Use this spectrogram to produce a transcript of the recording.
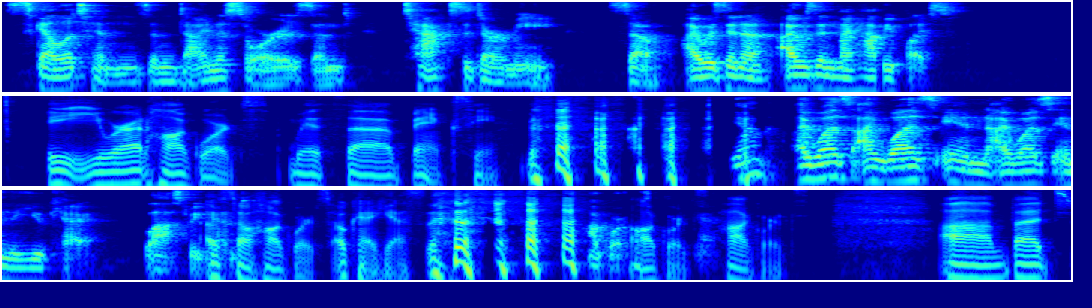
skeletons and dinosaurs, and taxidermy. So I was in a I was in my happy place. You were at Hogwarts with uh, Banksy. Yeah, I was I was in I was in the UK last oh, weekend. so Hogwarts. Okay, yes. Hogwarts. Hogwarts. Hogwarts. Uh, but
